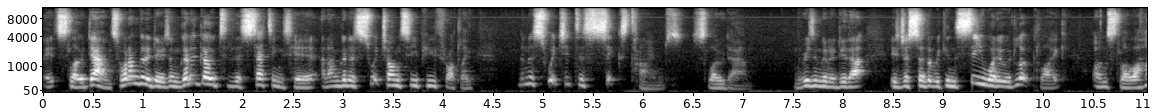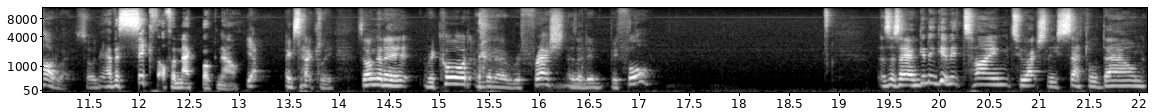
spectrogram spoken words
it slowed down. So what I'm going to do is I'm going to go to the settings here, and I'm going to switch on CPU throttling. I'm going to switch it to six times slow down. And the reason I'm going to do that is just so that we can see what it would look like on slower hardware. So we have a sixth of a MacBook now. Yeah, exactly. So I'm going to record, I'm going to refresh as I did before. As I say, I'm going to give it time to actually settle down.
